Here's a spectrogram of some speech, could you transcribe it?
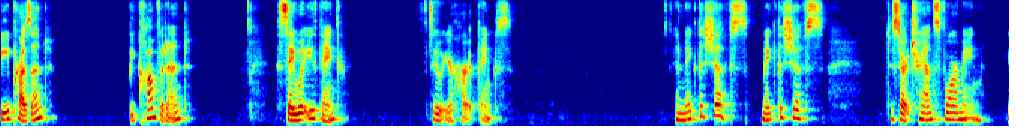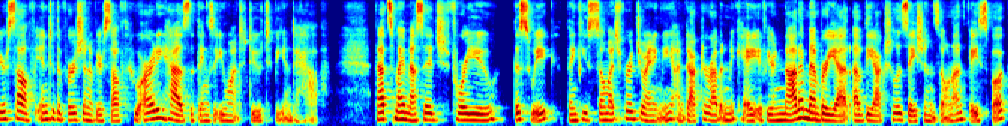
Be present, be confident, say what you think, say what your heart thinks, and make the shifts. Make the shifts to start transforming yourself into the version of yourself who already has the things that you want to do to be and to have. That's my message for you this week. Thank you so much for joining me. I'm Dr. Robin McKay. If you're not a member yet of the Actualization Zone on Facebook,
